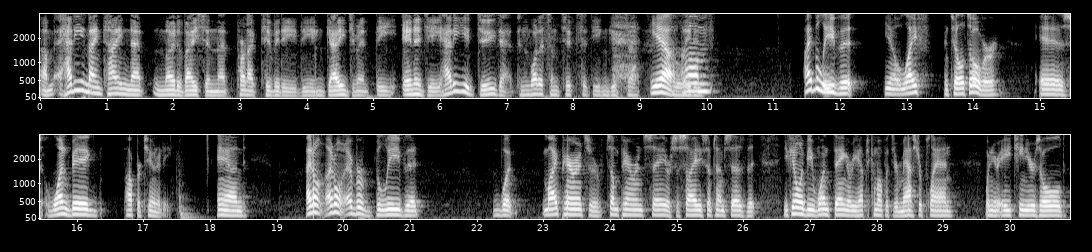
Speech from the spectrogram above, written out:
Um, how do you maintain that motivation, that productivity, the engagement, the energy? How do you do that? And what are some tips that you can give to, Yeah, to leaders? um, I believe that you know life until it's over is one big opportunity, and I don't I don't ever believe that what my parents or some parents say or society sometimes says that you can only be one thing or you have to come up with your master plan when you're 18 years old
